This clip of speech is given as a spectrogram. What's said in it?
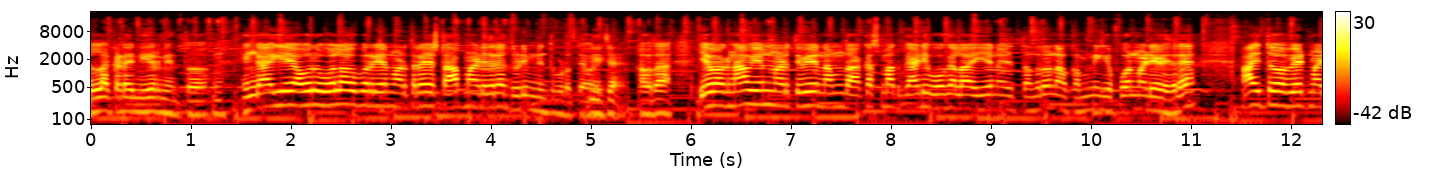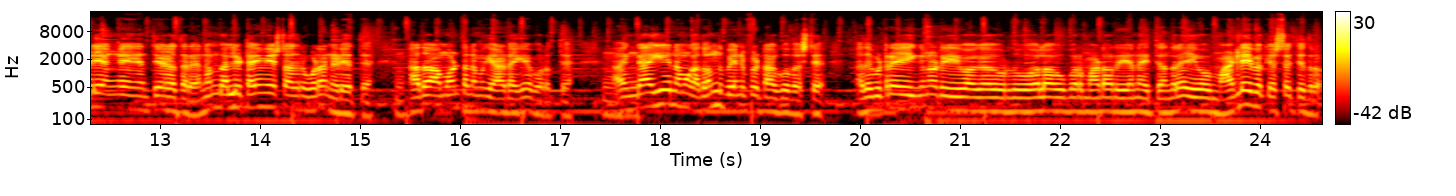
ಎಲ್ಲಾ ಕಡೆ ನೀರ್ ನಿಂತು. ಹಿಂಗಾಗಿ ಅವರು ಓಲಾ ಓಬರ್ ಏನ್ ಮಾಡ್ತಾರೆ ಸ್ಟಾಪ್ ಮಾಡಿದ್ರೆ ದುಡಿಮ್ ನಿಂತು ಬಿಡುತ್ತೆ ಹೌದಾ? ಇವಾಗ ನಾವ್ ಏನ್ ಮಾಡ್ತೀವಿ ನಮ್ದು ಅಕಸ್ಮಾತ್ ಗಾಡಿ ಹೋಗಲ್ಲ ಏನು ಅಂದ್ರೆ ನಾವು ಕಂಪ್ನಿಗೆ ಫೋನ್ ಮಾಡಿ ಹೇಳಿದ್ರೆ ಆಯ್ತು ವೇಟ್ ಮಾಡಿ ಹಂಗೆ ಅಂತ ಹೇಳ್ತಾರೆ. ನಮ್ದು ಅಲ್ಲಿ ಟೈಮ್ ವೇಸ್ಟ್ ಆದ್ರೂ ಕೂಡ ನಡೆಯುತ್ತೆ. ಅದು ಅಮೌಂಟ್ ನಮಗೆ ಆಡ್ ಆಗೇ ಬರುತ್ತೆ. ಹಂಗಾಗಿ ನಮಗೆ ಅದೊಂದು ಬೆನಿಫಿಟ್ ಆಗೋದು ಅಷ್ಟೇ. ಅದು ಬಿಟ್ರೆ ಈಗ ನೋಡಿ ಇವಾಗ ಅವ್ರದ್ದು ಓಲಾ ಊಬರ್ ಮಾಡೋರು ಏನೈತೆ ಅಂದ್ರೆ ಇವಾಗ ಮಾಡ್ಲೇಬೇಕು ಎಷ್ಟೊತ್ತಿದ್ರು.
